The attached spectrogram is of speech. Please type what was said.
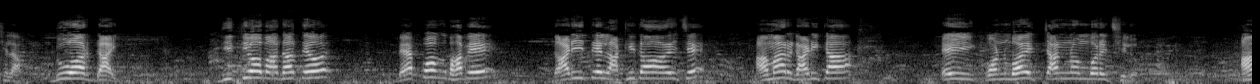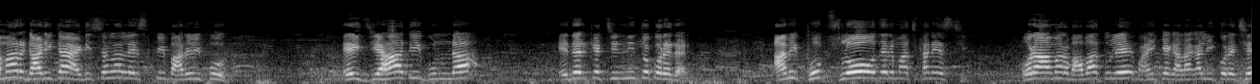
ছিলাম। ডু অর ডাই দ্বিতীয় বাধাতেও ব্যাপকভাবে গাড়িতে লাঠি দেওয়া হয়েছে। আমার গাড়িটা এই কনভয় চার নম্বরে ছিল। আমার গাড়িটা অ্যাডিশনাল এসপি বারুইপুর। এই জেহাদি গুন্ডা এদেরকে চিহ্নিত করে দেন। আমি খুব স্লো ওদের মাঝখানে এসেছি। ওরা আমার বাবা তুলে মাইকে গালাগালি করেছে।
